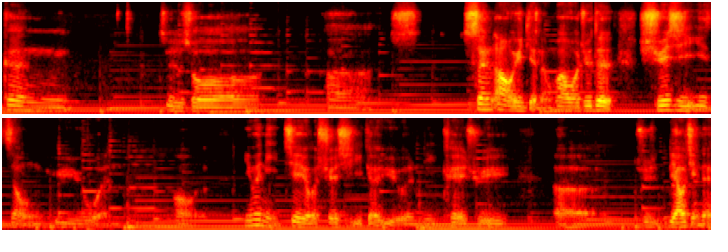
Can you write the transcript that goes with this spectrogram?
更，就是说呃深奥一点的话，我觉得学习一种语文哦，因为你借由学习一个语文，你可以去呃去了解那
